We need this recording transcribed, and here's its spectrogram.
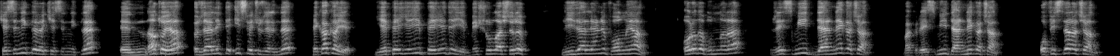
kesinlikle ve kesinlikle e, NATO'ya özellikle İsveç üzerinde PKK'yı, YPG'yi, PYD'yi meşrulaştırıp liderlerini fonlayan, orada bunlara resmi dernek açan, bak resmi dernek açan, ofisler açan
